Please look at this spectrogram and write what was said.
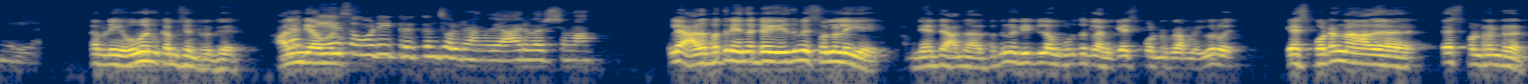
இல்ல. அப்ப நீங்க உமன் கமிஷன் இருக்கு. ஆல் இந்தியா ஓடிட்டு இருக்குன்னு சொல்றாங்களே ஆறு வருஷமா. இல்ல அதை பத்தின எந்த எதுவுமே சொல்லலையே. அப்ப நேத்து அந்த அதை பத்தின டீட்டெயில் அவங்க கொடுத்துருக்கலாம் கேஸ் போட்டுருக்காம இவர் கேஸ் போட்டா நான் அதை கேஸ் பண்றேன்றாரு.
